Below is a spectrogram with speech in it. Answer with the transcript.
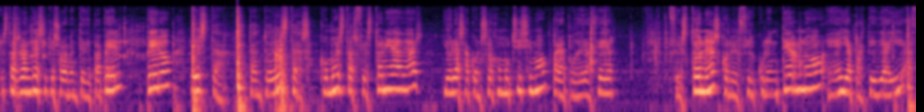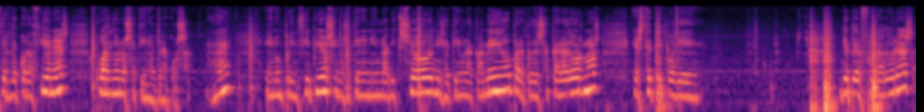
estas grandes sí que solamente de papel, pero esta, tanto estas como estas festoneadas, yo las aconsejo muchísimo para poder hacer festones con el círculo interno ¿eh? y a partir de ahí hacer decoraciones cuando no se tiene otra cosa. ¿eh? En un principio, si no se tiene ni una Big Shot, ni se tiene una Cameo, para poder sacar adornos, este tipo de, de perforadoras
